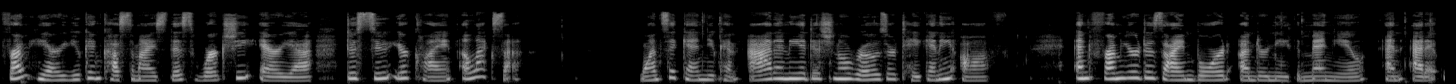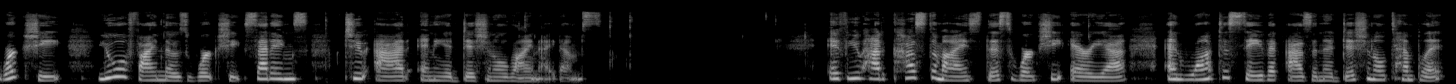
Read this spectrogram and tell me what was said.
From here, you can customize this worksheet area to suit your client Alexa. Once again, you can add any additional rows or take any off. And from your design board underneath Menu and Edit Worksheet, you will find those worksheet settings to add any additional line items. If you had customized this worksheet area and want to save it as an additional template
